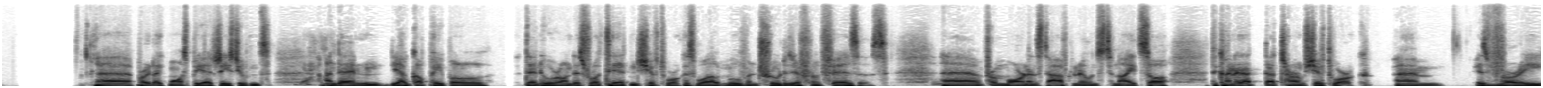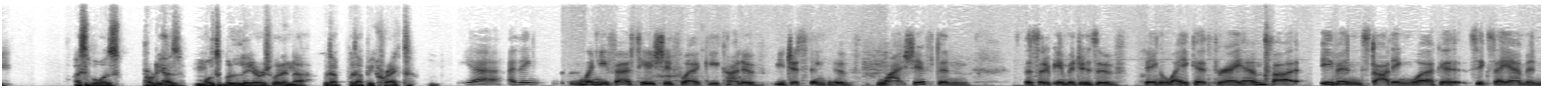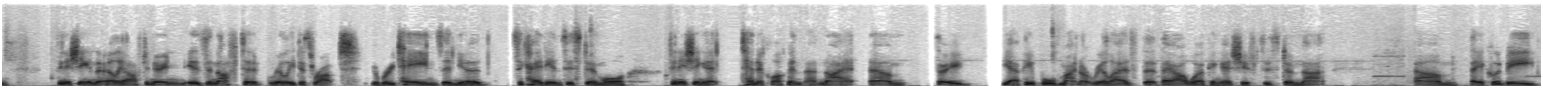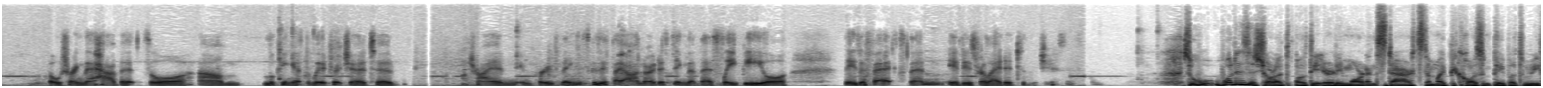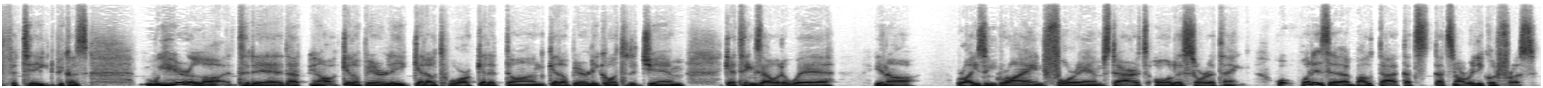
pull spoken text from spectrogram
uh, probably like most PhD students. Yeah. And then you have got people then who are on this rotating shift work as well, moving through the different phases mm. um, from mornings to afternoons to night. So the kind of that, that term shift work um, is very, I suppose, probably has multiple layers within it. Would that, would that be correct? Yeah, I think when you first hear shift work, you kind of you just think of night shift and the sort of images of being awake at 3 a.m. But even starting work at 6 a.m. and finishing in the early afternoon is enough to really disrupt your routines and your circadian system or finishing at 10 o'clock at night. Um, so, yeah, people might not realize that they are working a shift system that um, they could be altering their habits or um, looking at the literature to try and improve things. Because if they are noticing that they're sleepy or these effects, then it is related to the shift system. So, what is it, Charlotte, about the early morning starts that might be causing people to be fatigued? Because we hear a lot today that, you know, get up early, get out to work, get it done, get up early, go to the gym, get things out of the way, you know, rise and grind, 4 a.m. starts, all this sort of thing. What, what is it about that that's, that's not really good for us?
